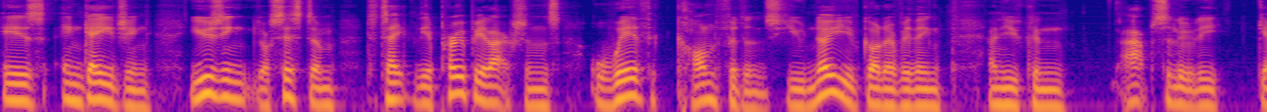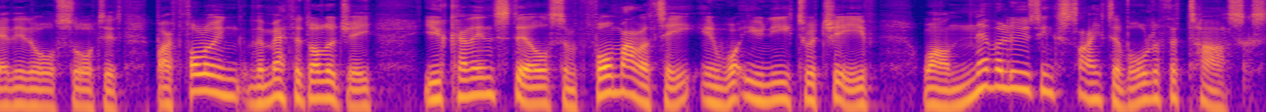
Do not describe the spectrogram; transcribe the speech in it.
is engaging, using your system to take the appropriate actions with confidence. You know you've got everything and you can absolutely get it all sorted. By following the methodology, you can instill some formality in what you need to achieve while never losing sight of all of the tasks.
